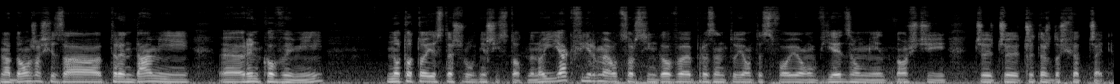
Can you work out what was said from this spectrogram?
nadąża się za trendami rynkowymi, no to to jest też również istotne. No i jak firmy outsourcingowe prezentują tę swoją wiedzę, umiejętności czy, czy, czy też doświadczenie?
